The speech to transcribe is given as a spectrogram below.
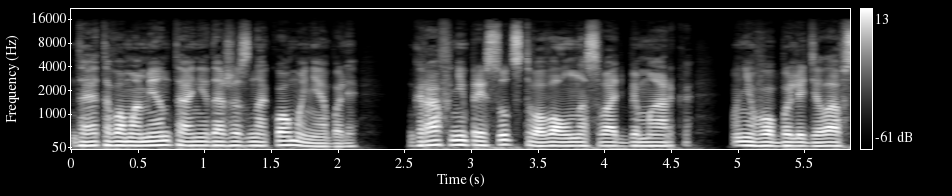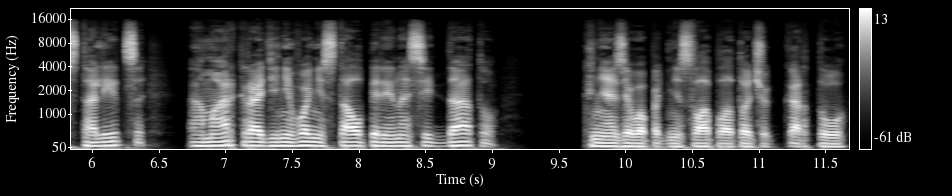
До этого момента они даже знакомы не были. Граф не присутствовал на свадьбе Марка, у него были дела в столице, а Марк ради него не стал переносить дату. Князева поднесла платочек к рту.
